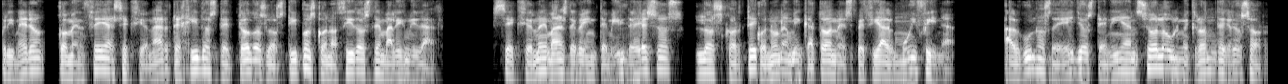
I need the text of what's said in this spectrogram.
Primero, comencé a seccionar tejidos de todos los tipos conocidos de malignidad. Seccioné más de 20.000 de esos, los corté con una micatón especial muy fina. Algunos de ellos tenían solo un micrón de grosor.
